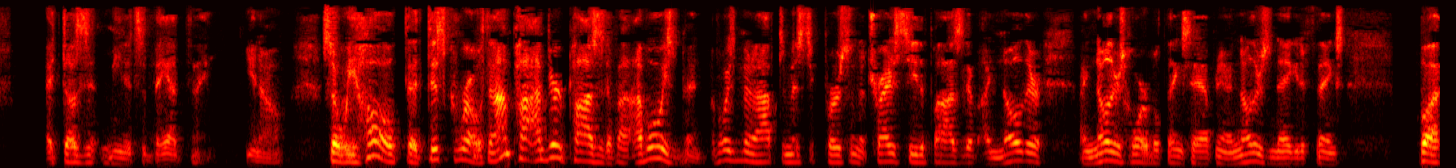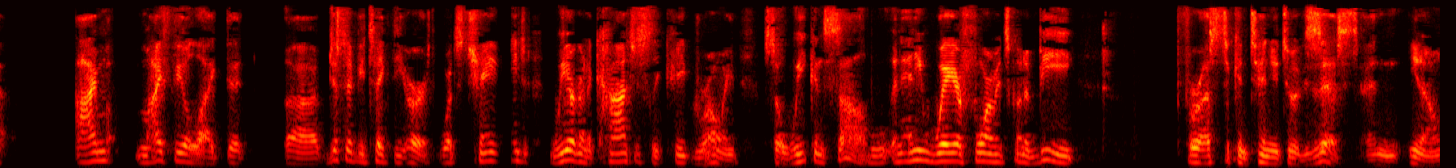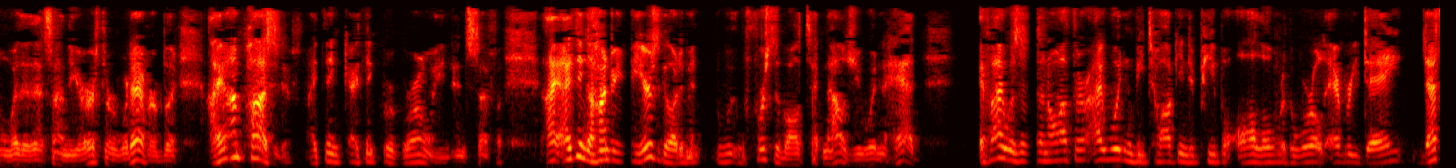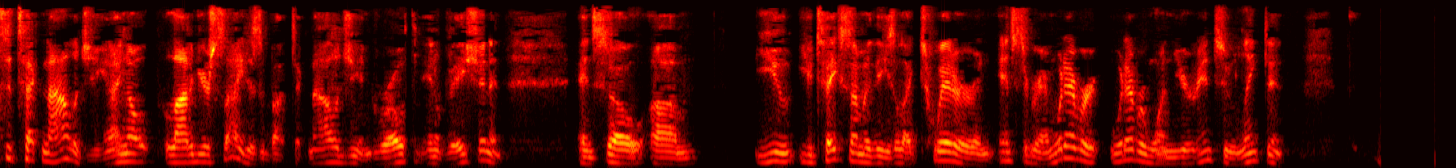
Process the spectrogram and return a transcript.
It doesn't mean it's a bad thing, you know. So we hope that this growth, and I'm I'm very positive. I, have always been. I've always been an optimistic person to try to see the positive. I know there, I know there's horrible things happening. I know there's negative things, but I'm I feel like that. Uh, just if you take the earth, what's changed, we are going to consciously keep growing so we can solve in any way or form it's going to be for us to continue to exist. And you know whether that's on the earth or whatever but I, am positive. I think i think we're growing and stuff. I, I think 100 years ago it would have been, first of all technology wouldn't have had if i was an author i wouldn't be talking to people all over the world every day. That's a technology. And i know a lot of your site is about technology and growth and innovation. And and so um, you you take some of these like Twitter and Instagram, whatever whatever one you're into, LinkedIn,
